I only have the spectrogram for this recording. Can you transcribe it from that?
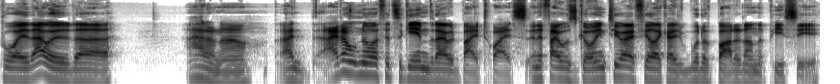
Boy, that would uh I don't know. I I don't know if it's a game that I would buy twice. And if I was going to, I feel like I would have bought it on the PC.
